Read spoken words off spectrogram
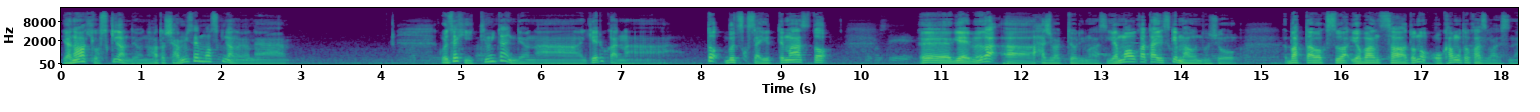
矢野明子好きなんだよな。あと三味線も好きなのよね。これぜひ行ってみたいんだよな。いけるかな。と、ぶつくさ言ってますと、えー、ゲームが始まっております。山岡大輔マウンド上。バッターボックスは4番サードの岡本和真ですね。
